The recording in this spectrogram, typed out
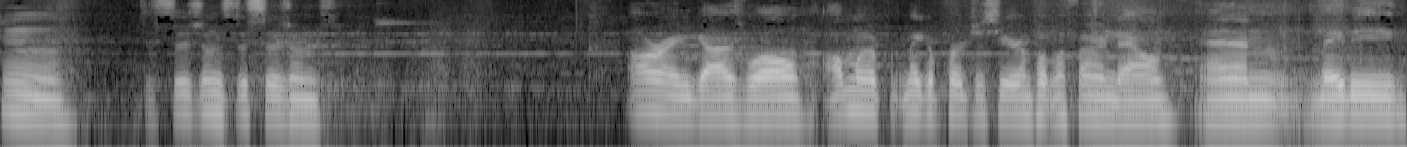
hmm, decisions, decisions. Alrighty, guys. Well, I'm gonna make a purchase here and put my phone down, and maybe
